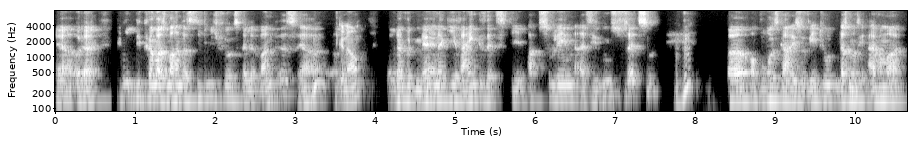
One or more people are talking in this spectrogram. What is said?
ja oder wie, wie können wir es machen, dass die nicht für uns relevant ist, ja. Mhm, genau. Und dann wird mehr Energie reingesetzt, die abzulehnen, als sie umzusetzen, mhm. äh, obwohl es gar nicht so weh tut, dass man sich einfach mal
